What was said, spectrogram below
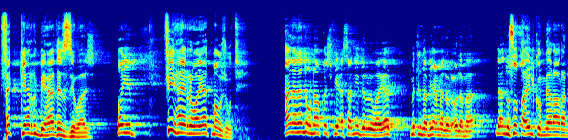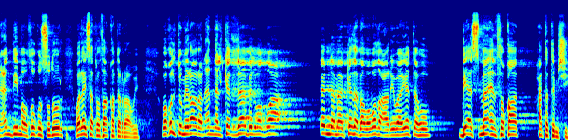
فكر بهذا الزواج. طيب في هاي الروايات موجودة. أنا لن أناقش في أسانيد الروايات مثل ما بيعملوا العلماء لأنه صرت لكم مرارا عندي موثوق الصدور وليست وثاقة الراوي. وقلت مرارا أن الكذاب الوضاع إنما كذب ووضع روايته بأسماء ثقات حتى تمشي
